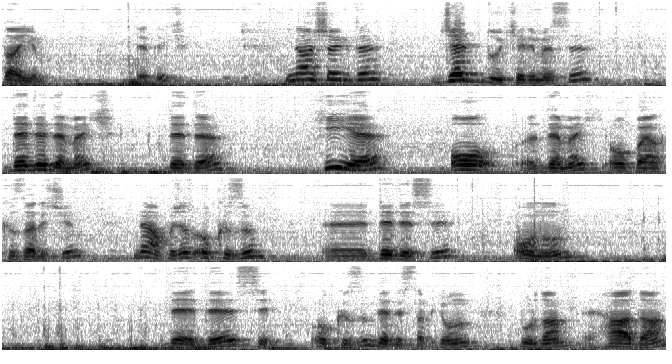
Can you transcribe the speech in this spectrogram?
Dayım dedik. Yine aşağıda ceddu kelimesi dede demek. Dede. Hiye o demek. O bayan kızlar için. Ne yapacağız? O kızın e, dedesi onun dedesi. O kızın dedesi tabii ki. Onun buradan e, ha'dan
